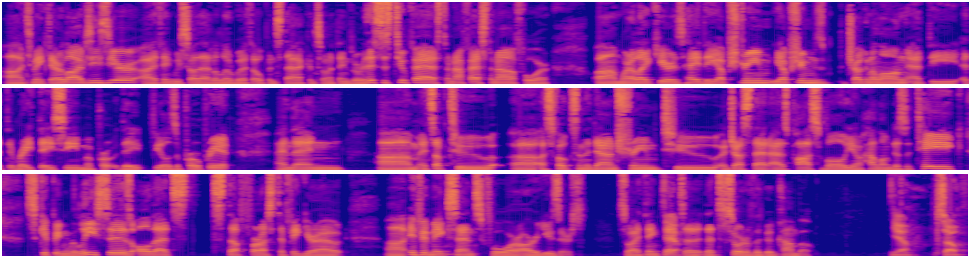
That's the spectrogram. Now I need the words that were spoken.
Uh, to make their lives easier, I think we saw that a little bit with OpenStack and some of the things where this is too fast or not fast enough, or um, what I like here is, hey, the upstream, the upstream is chugging along at the at the rate they seem appro- they feel is appropriate, and then um, it's up to uh, us folks in the downstream to adjust that as possible. You know, how long does it take? Skipping releases, all that stuff for us to figure out uh, if it makes sense for our users. So I think that's a that's sort of the good combo. Yeah. So,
